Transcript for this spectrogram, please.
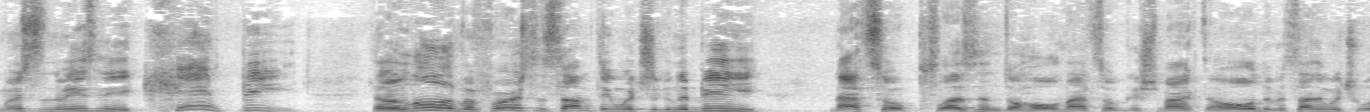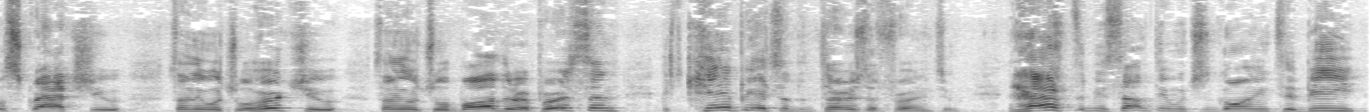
Most of the reason it can't be that a lulav refers to something which is going to be not so pleasant to hold, not so geshmak to hold. If it's something which will scratch you, something which will hurt you, something which will bother a person, it can't be that's what the Torah is referring to. It has to be something which is going to be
